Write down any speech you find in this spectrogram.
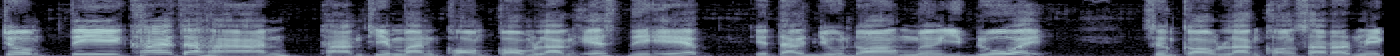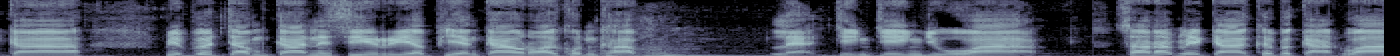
โจมตีค่ายทหาร ฐานที่มั่นของกองกำลัง SDF ที่ตั้งอยู่นอกเมืองอีกด้วย ซึ่งกองกำลังของสหรัฐอเมริกา มีประจำการในซีเรียเพียง 900 คนครับ และจริงๆอยู่ว่าสหรัฐอเมริกาเคยประกาศว่า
